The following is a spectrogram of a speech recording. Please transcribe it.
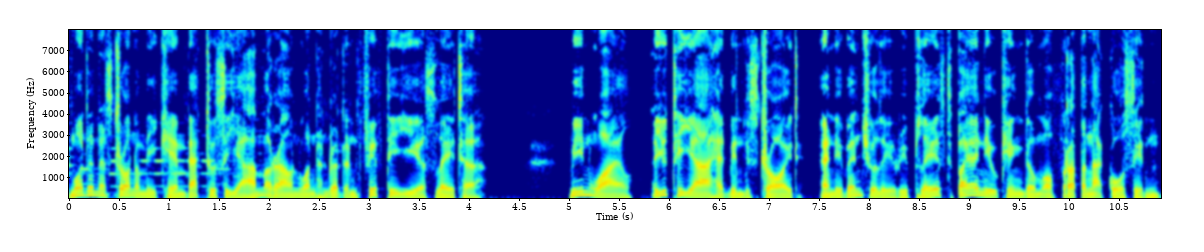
Modern astronomy came back to Siam around 150 years later. Meanwhile, Ayutthaya had been destroyed and eventually replaced by a new kingdom of Ratanakosin.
